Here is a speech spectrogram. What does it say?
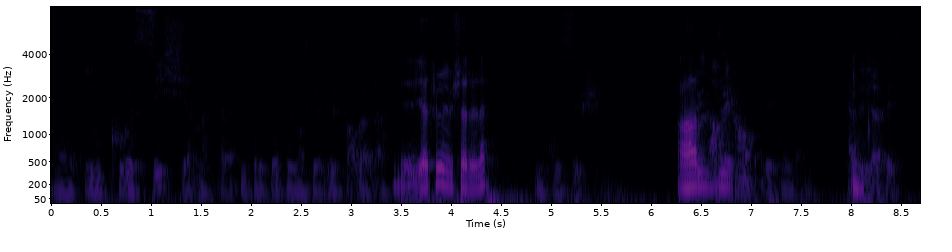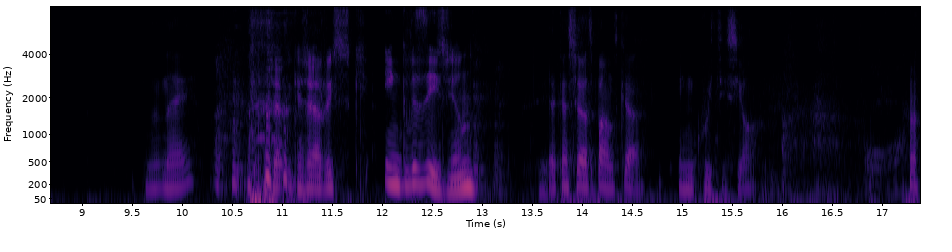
eh, Inquisition. Jag vet inte riktigt hur man ska uttala det där. Jag tror du körde rätt. Inquisition. Du, Amerikansk brytning där. Kan du köra tysk? Nej. Kanske, kanske en rysk Inquisition. Jag kan köra spanska. Inquisition. Åh.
